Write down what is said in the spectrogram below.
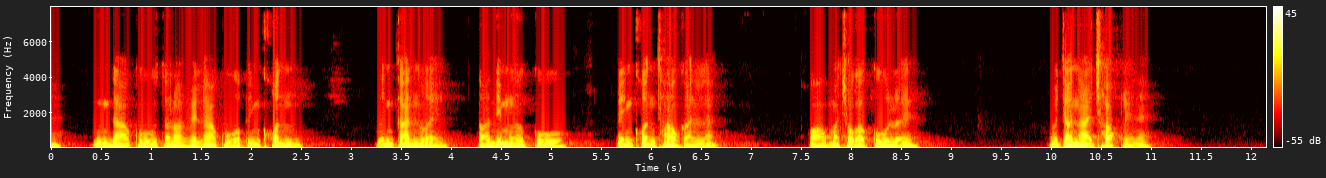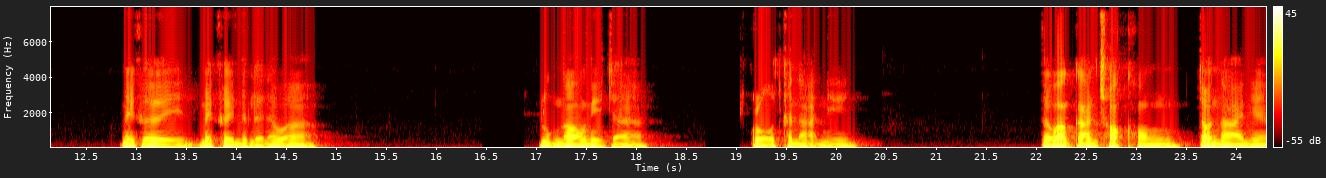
นะมึงด่ากูตลอดเวลากูก็เป็นคน เหมือนกันด้วย ตอนที่มึงกับกูเป็นคนเท่ากันแล้ว ออกมาชกกับกูเลยโอ้เจ้านายช็อกเลยนะ ไม่เคยไม่เคยนึกเลยนะว่า ลูกน้องนี่จะโกรธขนาดนี้ แต่ว่าการช็อกของเจ้านายเนี่ย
